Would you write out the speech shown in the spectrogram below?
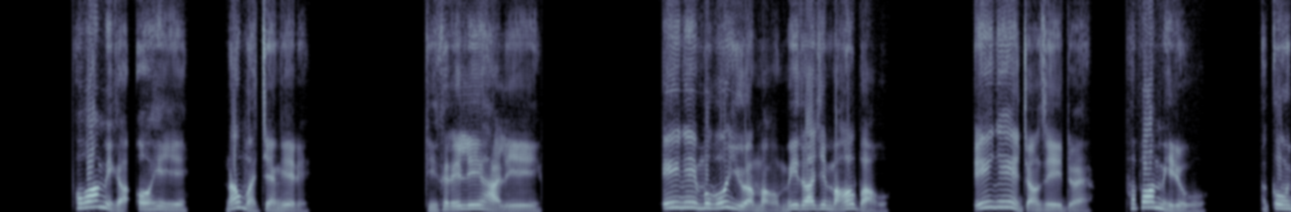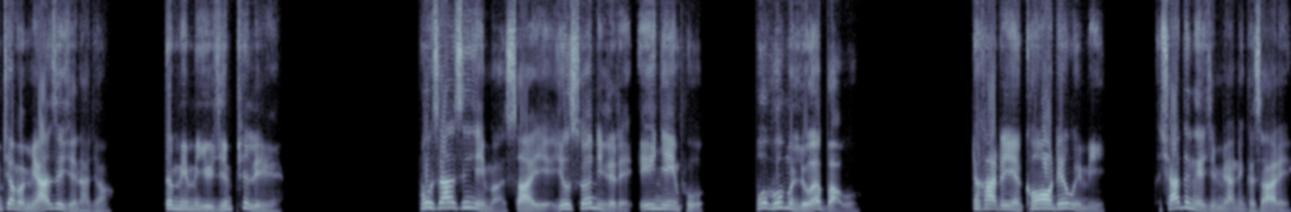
။ဖဖမေကအော်ဟေးဟေးနောက်မှကြံခဲ့တယ်။ဒီကလေးလေးဟာလေအင်းကြီးမဘိုးယူရမှာကိုမေ့သွားခြင်းမဟုတ်ပါဘူး။အင်းကြီးရဲ့ကြောင်းစေးအတွက်ဖဖမေတို့ကို အကုန်ကြက်မများစေချင်တာကြောင့်တမင်မယူခြင်းဖြစ်လေတယ်။မဟုတ်စားစင်းချိန်မှာစာရည်ရုပ်ဆွဲနေတဲ့အင်းငိမ့်ဖို့မဟုတ်ဘူးမလိုအပ်ပါဘူး။တခါတည်းခေါင်းအောင်တဲဝင်ပြီးတခြားတငယ်ချင်းများနဲ့ကစားတယ်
